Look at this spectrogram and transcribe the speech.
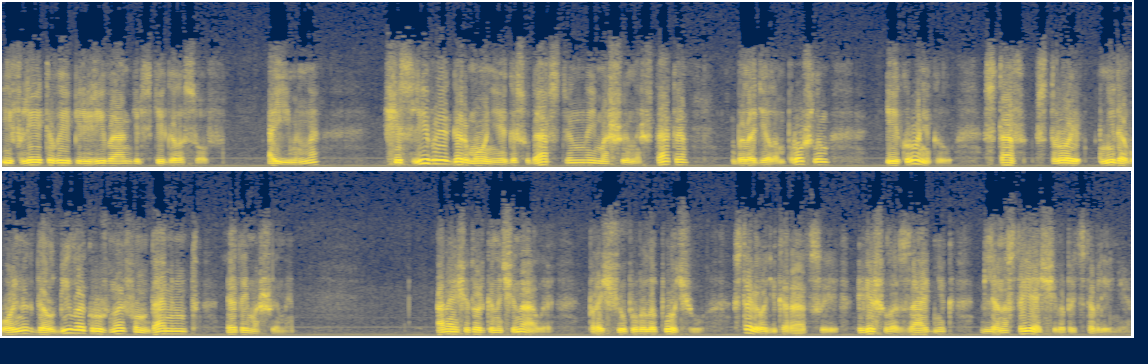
и флейтовые переривы ангельских голосов. А именно, счастливая гармония государственной машины штата была делом прошлым, и Кроникл, став в строй недовольных, долбила окружной фундамент этой машины. Она еще только начинала, прощупывала почву, ставила декорации, вешала задник для настоящего представления.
